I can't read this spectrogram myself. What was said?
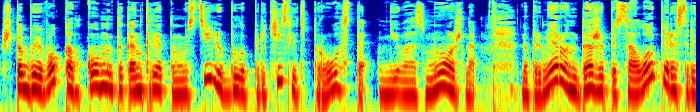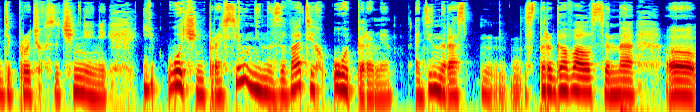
чтобы его к какому-то конкретному стилю было причислить просто невозможно. Например, он даже писал оперы среди прочих сочинений и очень просил не называть их операми один раз сторговался на э,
